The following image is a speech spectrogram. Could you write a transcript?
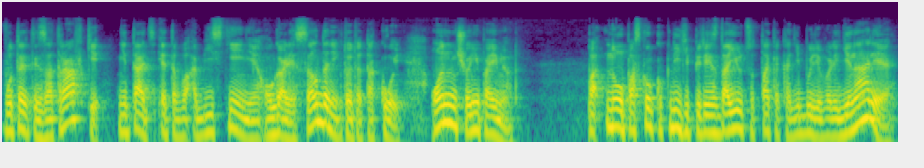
вот этой затравки, не дать этого объяснения о Гарри Селдоне, кто это такой, он ничего не поймет. Но поскольку книги переиздаются так, как они были в оригинале,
